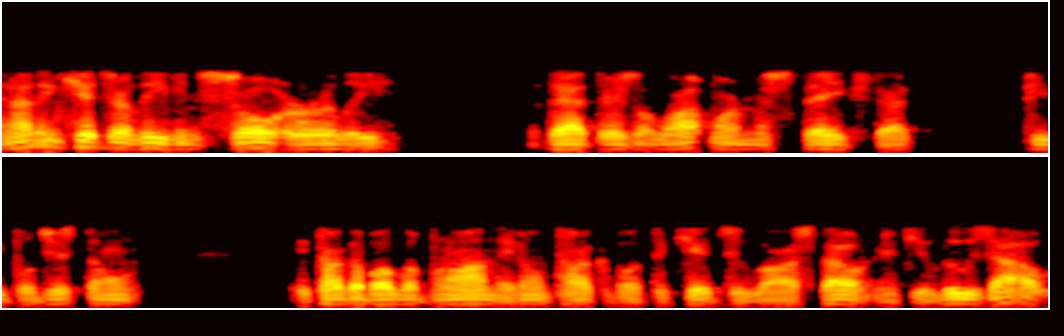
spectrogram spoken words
And I think kids are leaving so early that there's a lot more mistakes that people just don't they talk about LeBron, they don't talk about the kids who lost out. And if you lose out,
